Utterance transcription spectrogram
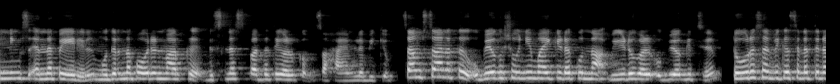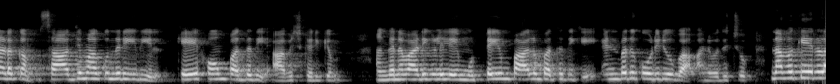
ഇന്നിംഗ്സ് എന്ന പേരിൽ മുതിർന്ന പൗരന്മാർക്ക് ബിസിനസ് പദ്ധതികൾക്കും സഹായം ലഭിക്കും. സംസ്ഥാനത്ത് ഉപയോഗശൂന്യമായി കിടക്കുന്ന വീടുകൾ ഉപയോഗിച്ച് ടൂറിസം വികസനത്തിനടക്കം സാധ്യമാക്കുന്ന രീതിയിൽ കെ ഹോം പദ്ധതി ആവിഷ്കരിക്കും. അംഗനവാടികളിലെ മുട്ടയും പാലും പദ്ധതിക്ക് എൺപത് കോടി രൂപ അനുവദിച്ചു. നവകേരള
